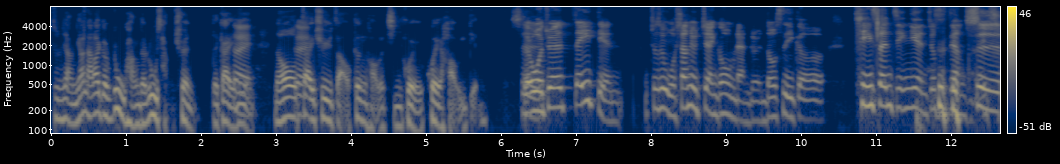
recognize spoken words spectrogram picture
就是这样，你要拿到一个入行的入场券。的概念，然后再去找更好的机会会好一点。所以我觉得这一点就是我相信 Jane 跟我们两个人都是一个亲身经验，就是这样子。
